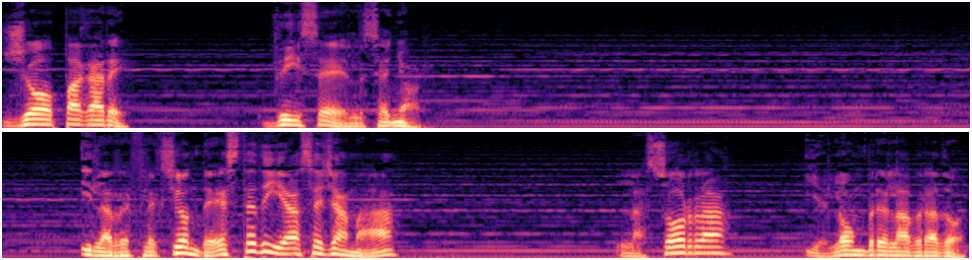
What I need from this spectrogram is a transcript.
yo pagaré, dice el Señor. Y la reflexión de este día se llama La zorra y el hombre labrador.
